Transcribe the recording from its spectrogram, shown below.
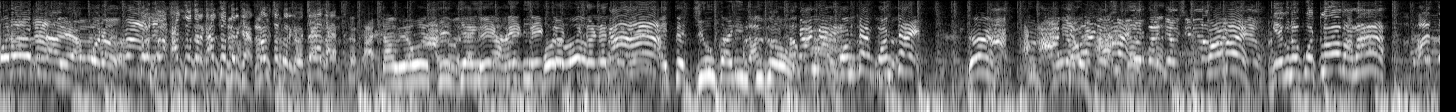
परत लाव्या, परत. चल, चल, खालचं तर, खालचं तर घ्या, खालचं तर घ्या. चला, चला. आता व्यवस्थित गँगने हंडी फोड. नाही तर जीव काढीन तुझो गेगलो पोचलो मामा हात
